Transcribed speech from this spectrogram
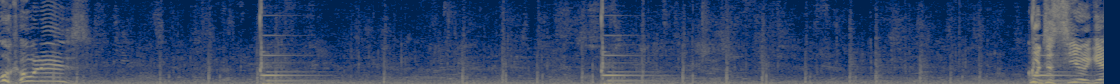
Look who it is. Good to see you again.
